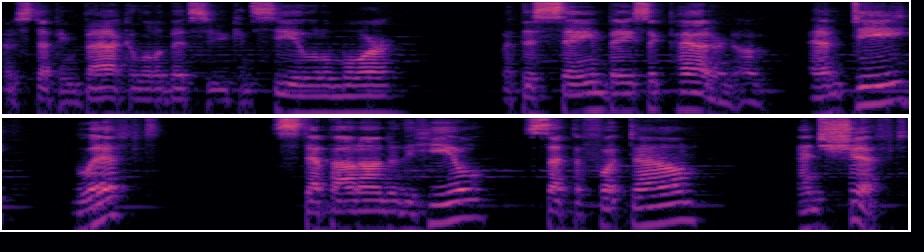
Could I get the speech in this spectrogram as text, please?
kind of stepping back a little bit so you can see a little more. But this same basic pattern of empty, lift, step out onto the heel, set the foot down, and shift.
